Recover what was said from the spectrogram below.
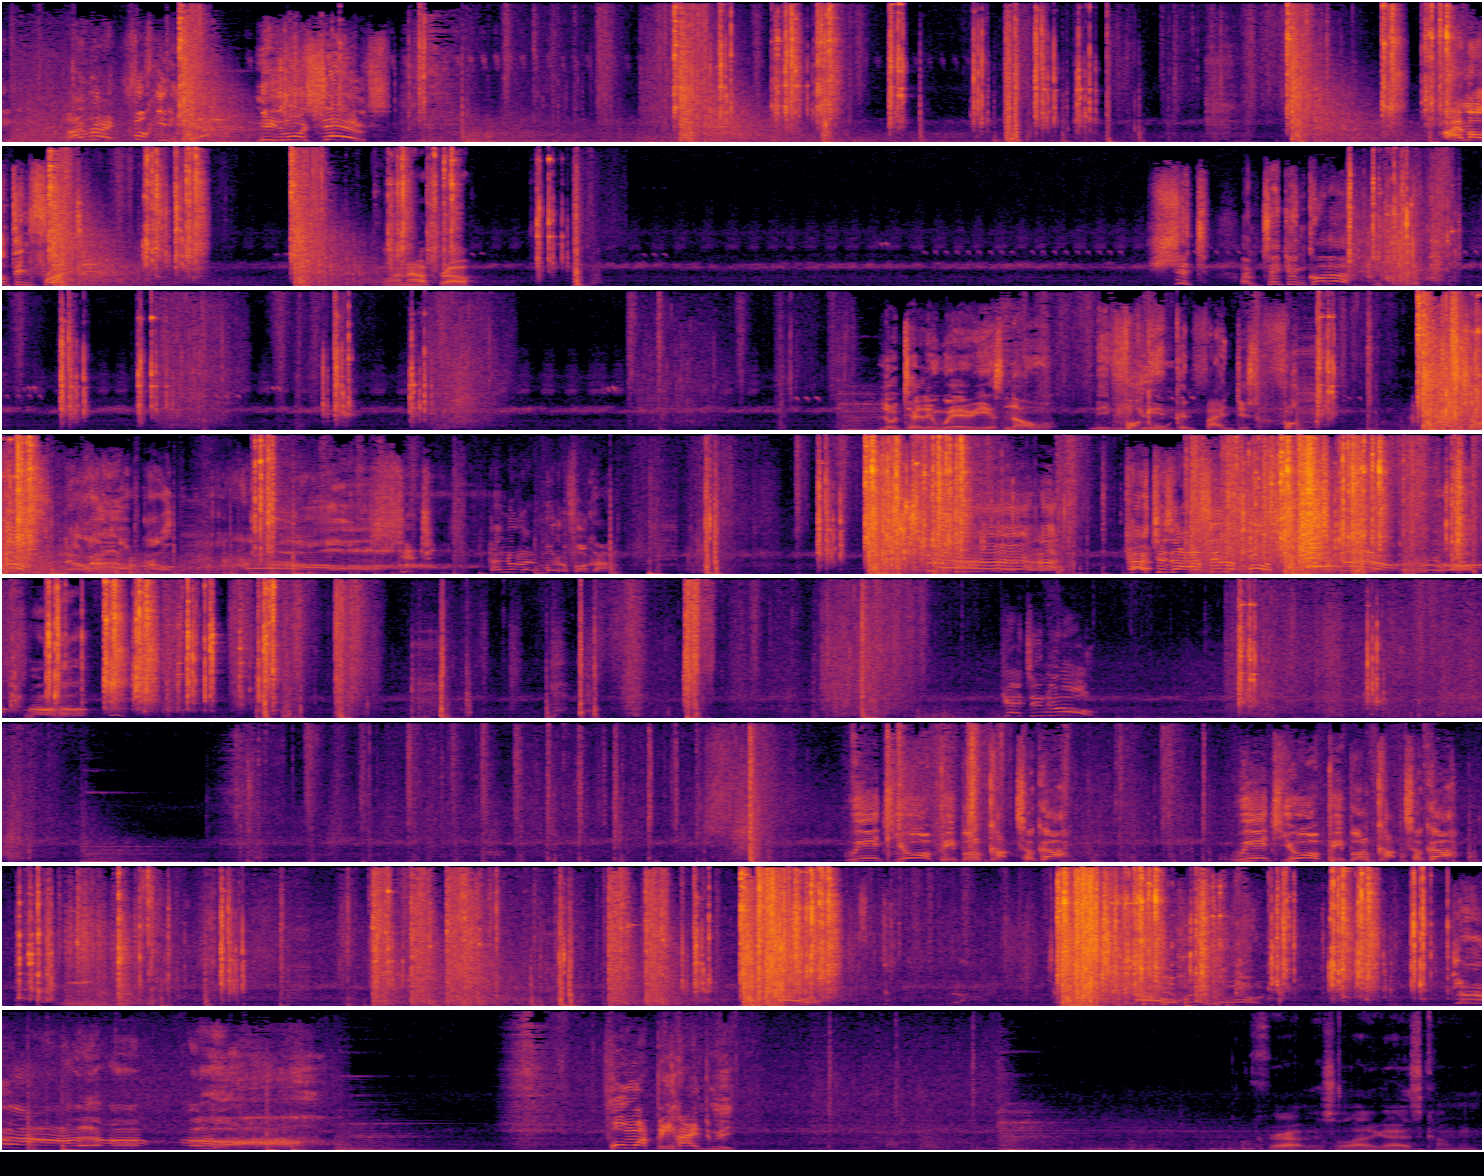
I'm right fucking here. Need more shells. I'm out in front. Come on out, bro. Shit! I'm taking cover! No telling where he is now. Maybe you can find this fuck. Catch his ass in the post! Getting low! We ain't your people, cocksucker! We ain't your people, cocksucker! Behind me! Crap, there's a lot of guys coming.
